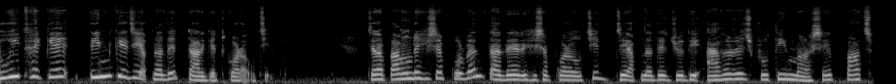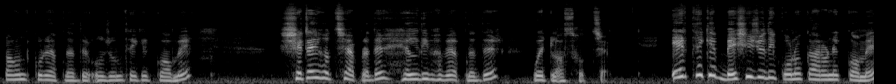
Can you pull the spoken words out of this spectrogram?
দুই থেকে তিন কেজি আপনাদের টার্গেট করা উচিত। যারা পাউন্ডে হিসাব করবেন, তাদের হিসাব করা উচিত যে আপনাদের যদি অ্যাভারেজ প্রতি মাসে পাঁচ পাউন্ড করে আপনাদের ওজন থেকে কমে, সেটাই হচ্ছে আপনাদের হেলদিভাবে আপনাদের ওয়েট লস হচ্ছে। এর থেকে বেশি যদি কোনো কারণে কমে,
